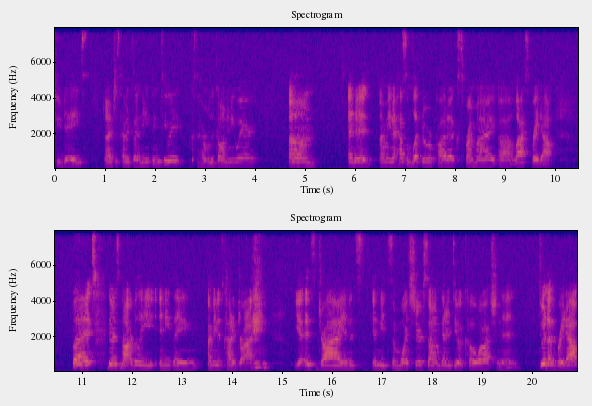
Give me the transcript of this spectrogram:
2 days and I just haven't done anything to it because I haven't really gone anywhere. Um and it, I mean, it has some leftover products from my uh, last braid out, but there's not really anything. I mean, it's kind of dry. yeah, it's dry and it's it needs some moisture, so I'm gonna do a co-wash and then do another braid out.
